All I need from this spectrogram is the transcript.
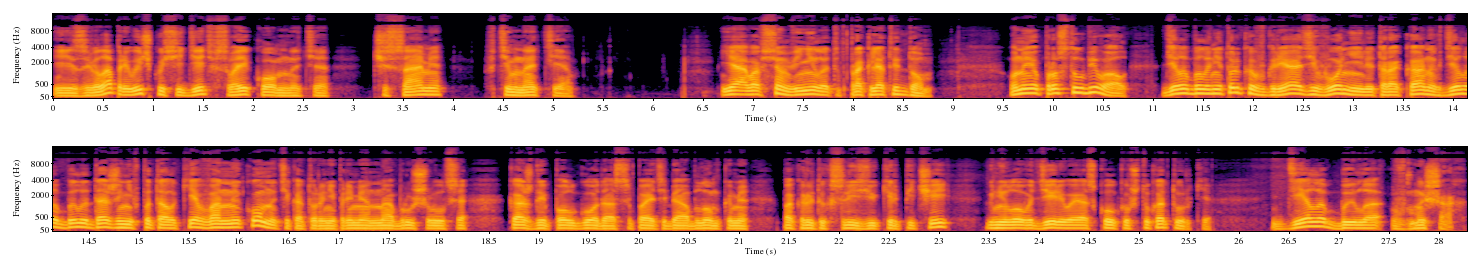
и завела привычку сидеть в своей комнате часами в темноте. Я во всем винил этот проклятый дом. Он ее просто убивал. Дело было не только в грязи, вони или тараканах, дело было даже не в потолке в ванной комнате, который непременно обрушивался каждые полгода, осыпая тебя обломками покрытых слизью кирпичей, гнилого дерева и осколков штукатурки. Дело было в мышах.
